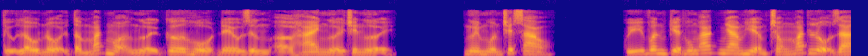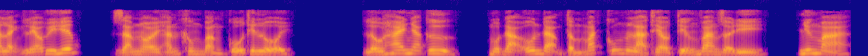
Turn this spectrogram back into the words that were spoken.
tiểu lâu nội tầm mắt mọi người cơ hồ đều dừng ở hai người trên người. Người muốn chết sao? Quý Vân Kiệt hung ác nham hiểm trong mắt lộ ra lạnh lẽo uy hiếp, dám nói hắn không bằng cố thiên lỗi. Lầu hai nhà cư, một đạo ôn đạm tầm mắt cũng là theo tiếng vang rời đi, nhưng mà,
